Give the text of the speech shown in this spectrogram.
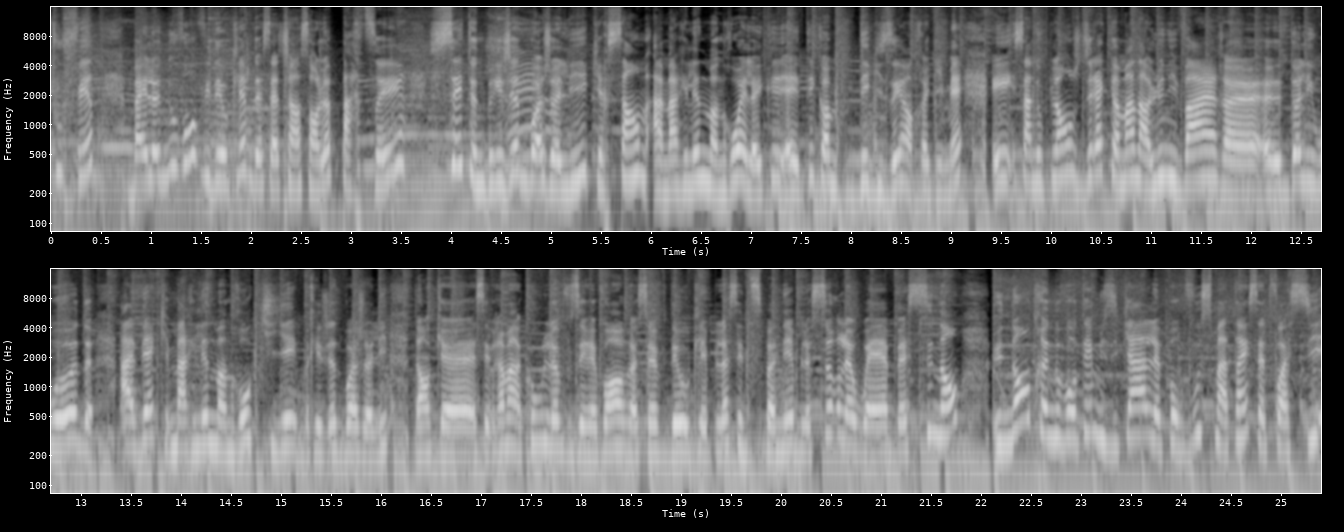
tout fit. Ben, le nouveau vidéoclip de cette chanson-là, Partir, c'est une Brigitte Boisjoli qui ressemble à Marilyn Monroe. Elle a, été, elle a été comme déguisée, entre guillemets, et ça nous plonge directement dans l'univers euh, euh, d'Hollywood avec Marilyn Monroe qui est Brigitte Boisjoli. Donc, euh, c'est vraiment cool. Là. Vous irez voir euh, ce vidéoclip-là. C'est disponible sur le web. Sinon, une autre nouveauté musicale pour vous ce matin, cette fois-ci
